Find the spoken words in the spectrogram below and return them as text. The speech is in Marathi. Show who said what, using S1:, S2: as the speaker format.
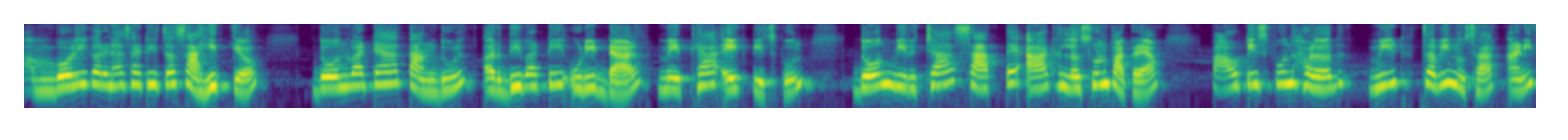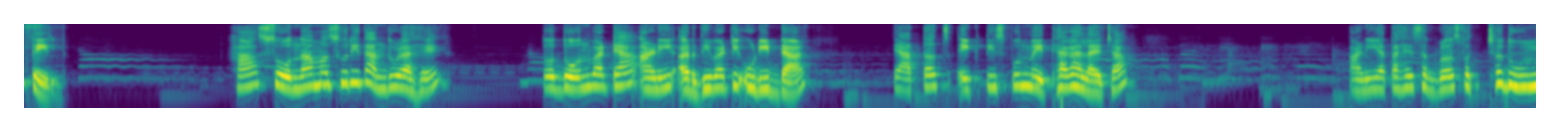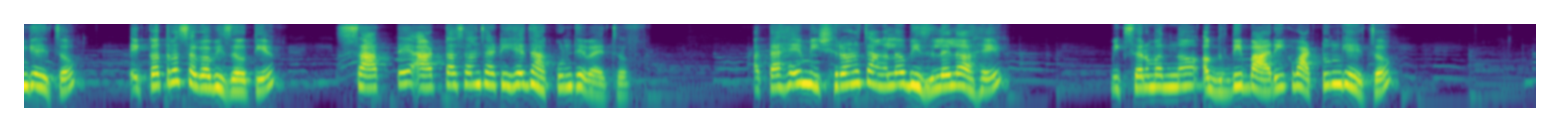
S1: आंबोळी करण्यासाठीचं साहित्य दोन वाट्या तांदूळ अर्धी वाटी उडीद डाळ मेथ्या एक टीस्पून दोन मिरच्या सात ते आठ लसूण पाकळ्या पाव टीस्पून हळद मीठ चवीनुसार आणि तेल. हा सोना मसुरी तांदूळ आहे. तो दोन वाट्या आणि अर्धी वाटी उडीद डाळ त्यातच एक टीस्पून मेथ्या घालायच्या आणि आता हे सगळं स्वच्छ धुवून घ्यायचं. एकत्र सगळं भिजवते सात ते आठ तासांसाठी हे झाकून ठेवायचं. आता हे मिश्रण चांगलं भिजलेलं आहे. मिक्सरमधनं अगदी बारीक वाटून घ्यायचं.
